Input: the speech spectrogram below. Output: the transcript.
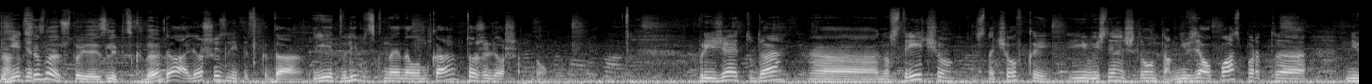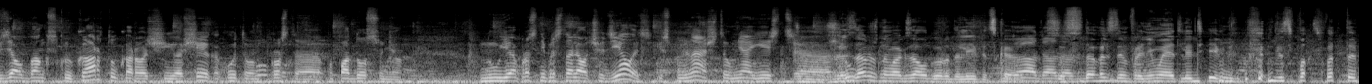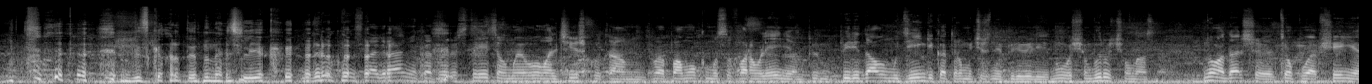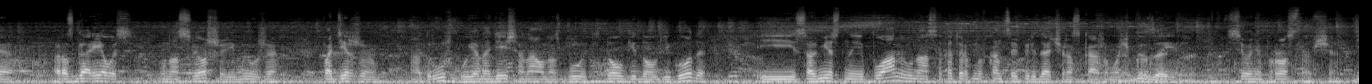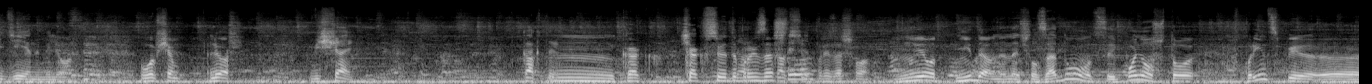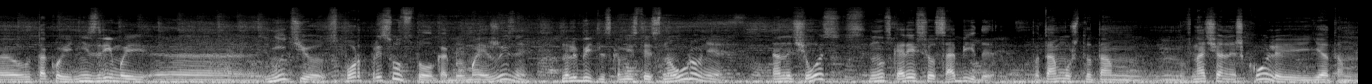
А, едет... Все знают, что я из Липецка, да? Да, Леша из Липецка, да. Едет в Липецк на НЛМК, тоже Леша был. Приезжает туда э, на встречу с ночевкой и выясняет, что он там не взял паспорт, э, не взял банковскую карту, короче, и вообще какой-то он просто попадос у него. Ну, я просто не представлял, что делать, и вспоминаю, что у меня есть э, друг- Железнодорожный вокзал города Липецка Да, да, с, да. с удовольствием принимает людей без паспорта, без карты на ночлег. друг в Инстаграме, который встретил моего мальчишку, там, по- помог ему с оформлением, передал ему деньги, которые мы через нее перевели. Ну, в общем, выручил нас. Ну, а дальше теплое общение разгорелось у нас с Лешей, и мы уже поддерживаем а, дружбу. Я надеюсь, она у нас будет долгие-долгие годы. И совместные планы у нас, о которых мы в конце передачи расскажем, очень крутые. Сегодня просто вообще идея на миллион. В общем, Леш, вещай. Как ты? Как, как все это Да, произошло? Как все это произошло? Ну, я вот недавно начал задумываться и понял, что в принципе, э, вот такой незримой э, нитью спорт присутствовал как бы в моей жизни на любительском, естественно, уровне. А началось, ну, скорее всего, с обиды. Потому что там в начальной школе я там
